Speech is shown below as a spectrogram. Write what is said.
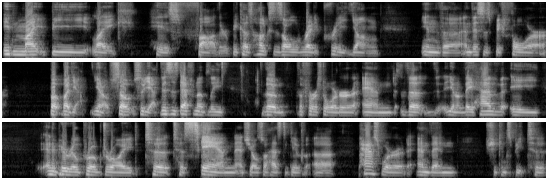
It might be like his father because Hux is already pretty young in the and this is before but but yeah, you know, so so yeah, this is definitely the the first order and the, the you know, they have a an Imperial probe droid to to scan and she also has to give a password and then she can speak to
